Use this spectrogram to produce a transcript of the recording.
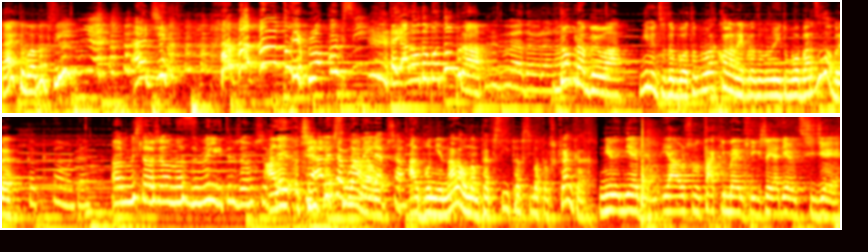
Tak? To była Pepsi? A, czy... To nie była Pepsi? Ej, ale ona była dobra! Była dobra, no. Dobra była! Nie wiem co to było, to była kola najprawdopodobniej, to było bardzo dobre. Coca-Cola. A on myślał, że on nas zmyli tym, że on przyszedł. Ale, czyli Nie, ale Pepsi ta była nalał. najlepsza. Albo nie nalał nam Pepsi i Pepsi ma to w szklankach. Nie, nie wiem, ja już mam taki mętlik, że ja nie wiem co się dzieje.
